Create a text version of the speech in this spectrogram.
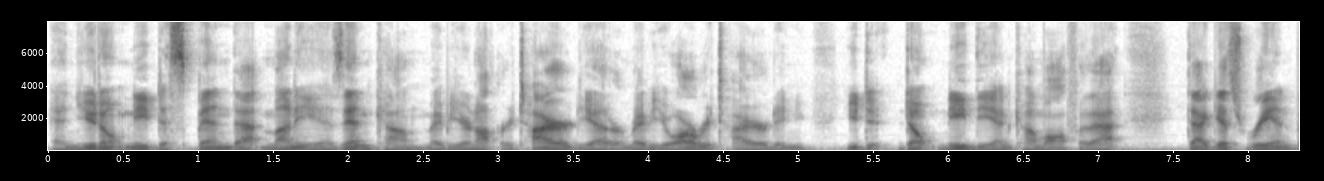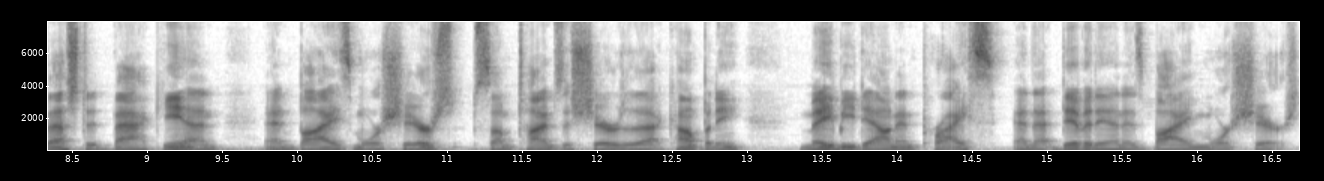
and you don't need to spend that money as income, maybe you're not retired yet, or maybe you are retired and you don't need the income off of that, that gets reinvested back in and buys more shares. Sometimes the shares of that company may be down in price and that dividend is buying more shares.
